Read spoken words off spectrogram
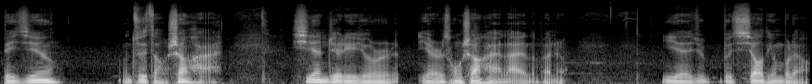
北京，最早上海，西安这里就是也是从上海来的，反正也就不消停不了。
